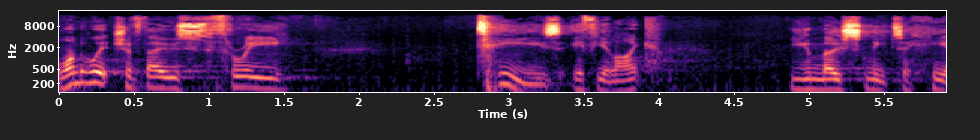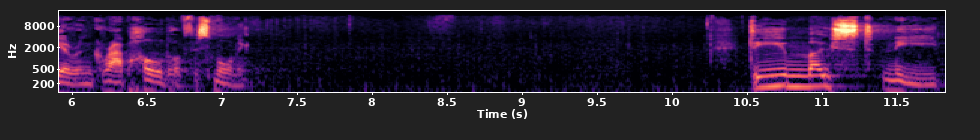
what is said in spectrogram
I wonder which of those three T's, if you like, you most need to hear and grab hold of this morning. Do you most need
